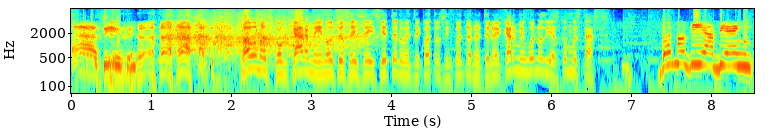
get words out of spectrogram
Ah, sí, sí. Vámonos con Carmen, 866-794-5099. Carmen, buenos días, ¿cómo estás? Buenos días, bien.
